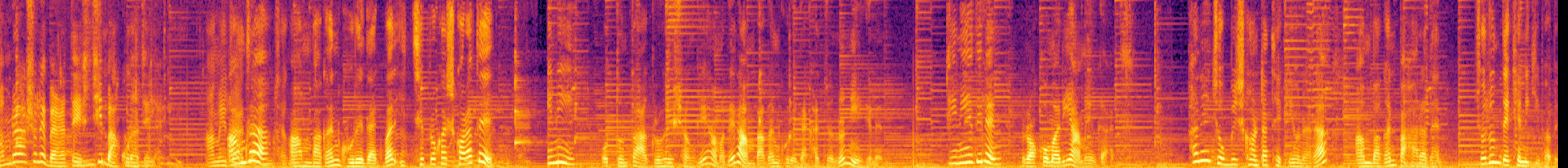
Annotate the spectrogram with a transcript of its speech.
আমরা আসলে বেড়াতে এসেছি বাঁকুড়া জেলায়। আমরা আম বাগান ঘুরে দেখবার ইচ্ছে প্রকাশ করাতে? ইনি অত্যন্ত আগ্রহের সঙ্গে আমাদের আম বাগান ঘুরে দেখার জন্য নিয়ে গেলেন। চিনিয়ে দিলেন রকমারি আমের গাছ। এখানেই চব্বিশ ঘণ্টা থেকে ওনারা আম বাগান পাহারা দেন। চলুন দেখে নি কীভাবে।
